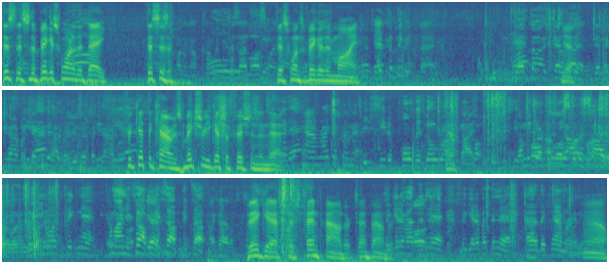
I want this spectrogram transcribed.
This this is the biggest one of the day. This is a, this one's bigger than mine. Get the big. Get the, get Yeah. the, get the camera, get the camera, you get the camera. Forget the cameras. Make sure you get the fish in the net. That? Camera, I got the net. Did you see the pull? There's no rock, Yeah. guys. Did you see the Let me pull? go to the other side of Where do you want the big net? Come on, it's up, Yeah. it's up, it's up. I got him. Big ass fish, ten pounder, ten pounder. Forget about the net. Forget about the net. Uh, the camera. I mean. Yeah,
